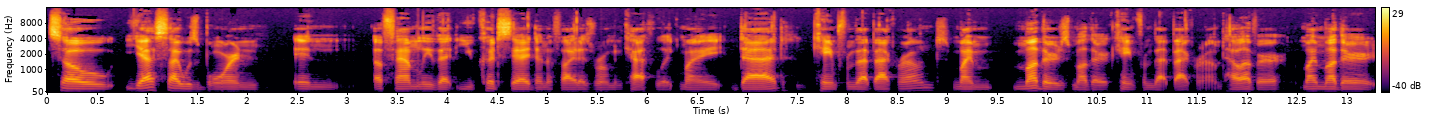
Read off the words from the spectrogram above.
So, yes, I was born in a family that you could say identified as Roman Catholic. My dad came from that background. My mother's mother came from that background. However, my mother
